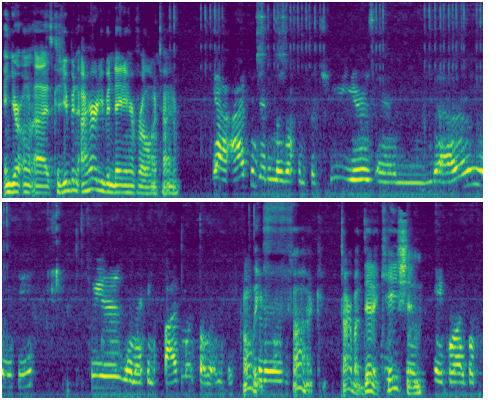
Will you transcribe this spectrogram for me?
in your own eyes? Because you've been, I heard you've been dating her for a long time. Yeah, I've been dating my girlfriend for two years and uh, let me see, two years and I think five months. Hold on, let me see. Holy Today- fuck! Talk about dedication. April, April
